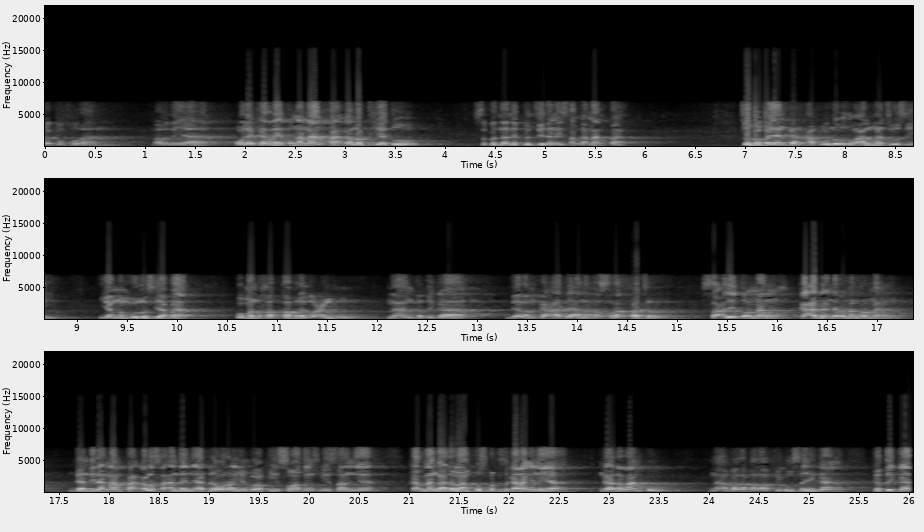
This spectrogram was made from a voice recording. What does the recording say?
kekufuran. Paham? Oleh karena itu enggak nampak kalau dia itu Sebenarnya benci dengan Islam kan nampak. Coba bayangkan Abu Lu'lu' al-Majusi yang membunuh siapa? Umar Khattab radhiyallahu anhu. Nah, ketika dalam keadaan apa surat Fajr. Saat itu memang keadaannya remang-remang dan tidak nampak kalau seandainya ada orang yang bawa pisau atau yang semisalnya karena enggak ada lampu seperti sekarang ini ya. Enggak ada lampu. Nah, barakallahu fikum sehingga ketika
